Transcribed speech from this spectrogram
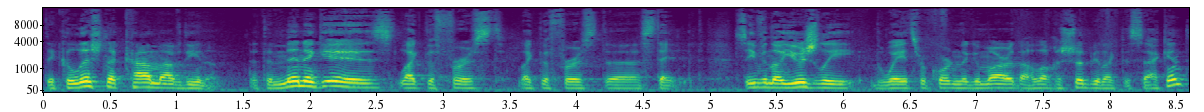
The Kalishna Kam Avdinam that the minig is like the first, like the first uh, statement. So even though usually the way it's recorded in the Gemara, the halacha should be like the second,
